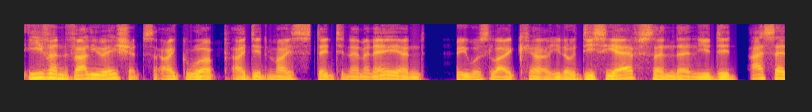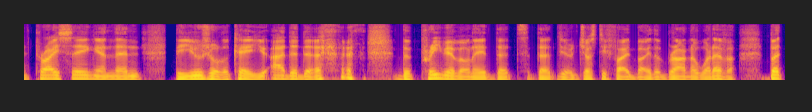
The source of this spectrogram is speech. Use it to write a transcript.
even valuations. I grew up, I did my stint in M&A and it was like, uh, you know, DCFs and then you did asset pricing and then the usual, okay, you added uh, the premium on it that, that you're justified by the brand or whatever. But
